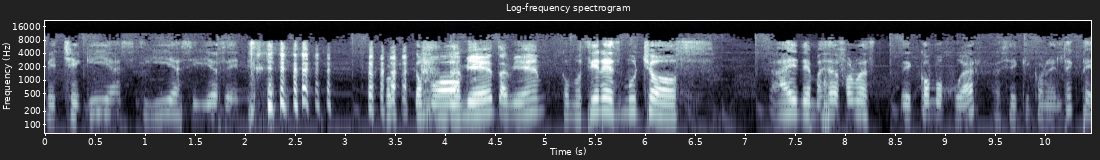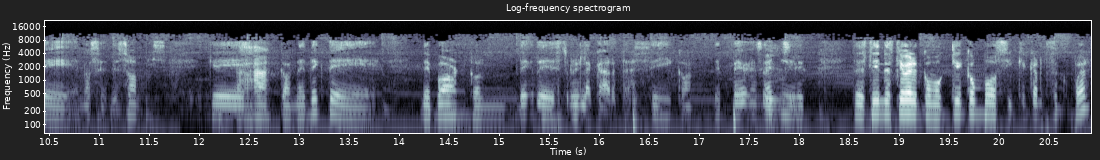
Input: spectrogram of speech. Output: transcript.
Me eché guías y guías y guías de Porque como, También, también. como tienes muchos, hay demasiadas formas de cómo jugar, así que con el deck de, no sé, de zombies, que Ajá. con el deck de, de Burn, con el deck de destruir la carta, sí, con de pe- Sí, sí. Entonces tienes que ver como qué combos y qué cartas ocupar,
